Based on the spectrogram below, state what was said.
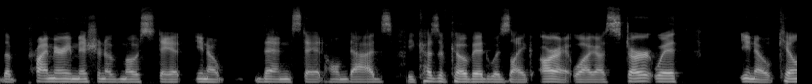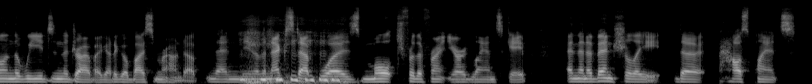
the primary mission of most stay at, you know, then stay at home dads because of COVID was like, all right, well, I got to start with, you know, killing the weeds in the drive. I got to go buy some Roundup. And then, you know, the next step was mulch for the front yard landscape. And then eventually the houseplants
